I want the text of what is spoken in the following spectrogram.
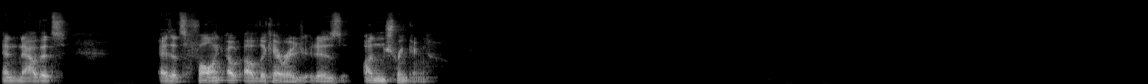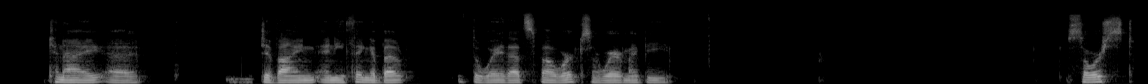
And now that's as it's falling out of the carriage, it is unshrinking. Can I uh, divine anything about the way that spell works or where it might be sourced?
